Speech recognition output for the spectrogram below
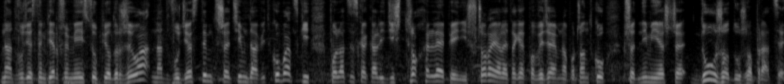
Na 21 miejscu Piotr Żyła, na 23 Dawid Kubacki. Polacy skakali dziś trochę lepiej niż wczoraj, ale tak jak powiedziałem na początku, przed nimi jeszcze dużo, dużo pracy.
